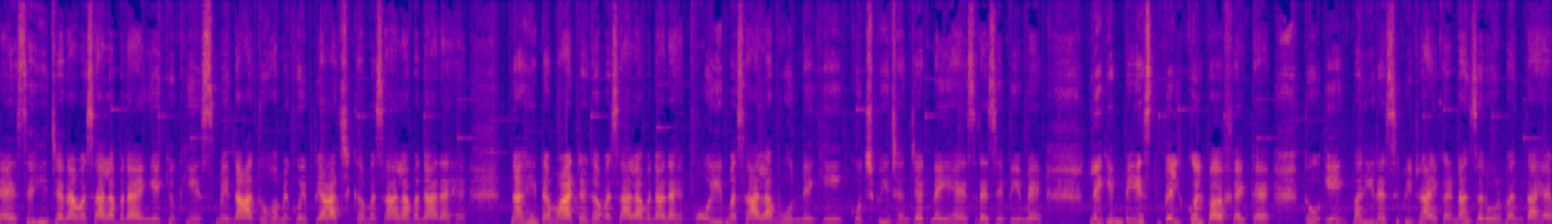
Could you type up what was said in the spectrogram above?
ऐसे ही चना मसाला बनाएँगे क्योंकि इसमें ना तो हमें कोई प्याज का मसाला बनाना है, ना ही टमाटर का मसाला बनाना है। कोई मसाला भूनने की कुछ भी झंझट नहीं है इस रेसिपी में, लेकिन टेस्ट बिल्कुल परफेक्ट है। तो एक बार ये रेसिपी ट्राई करना ज़रूर बनता है।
